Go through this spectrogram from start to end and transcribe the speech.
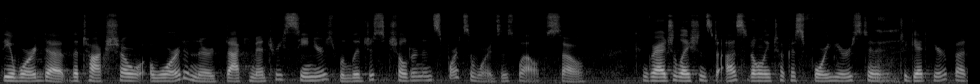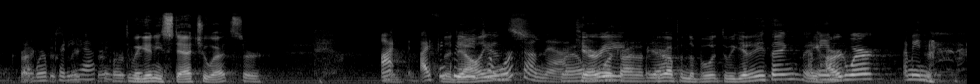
the award, uh, the Talk Show Award, and their documentary, Seniors, Religious, Children, and Sports Awards as well. So congratulations to us. It only took us four years to, to get here, but, but we're pretty happy. perfect. Do we get any statuettes or I, I think we need to work medallions? on that. Well, Carrie? work on it, You're up in the booth. Do we get anything? Any mean, hardware? I mean,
